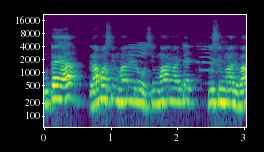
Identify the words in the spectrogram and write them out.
ఉంటాయా? గ్రామ సింహాని నువ్వు సింహాని అంటే నువ్వు సింహానివా?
